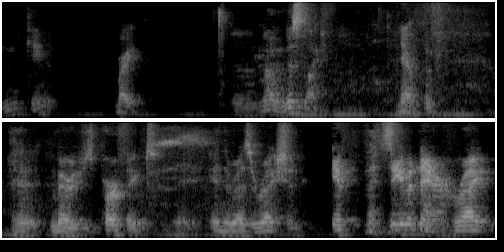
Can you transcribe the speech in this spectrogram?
You can't. Right. Uh, not in this life. Yeah. Uh, marriage is perfect in the resurrection, if it's even there, right?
